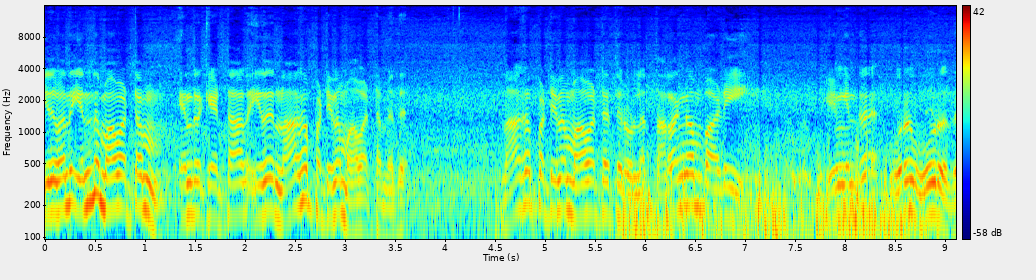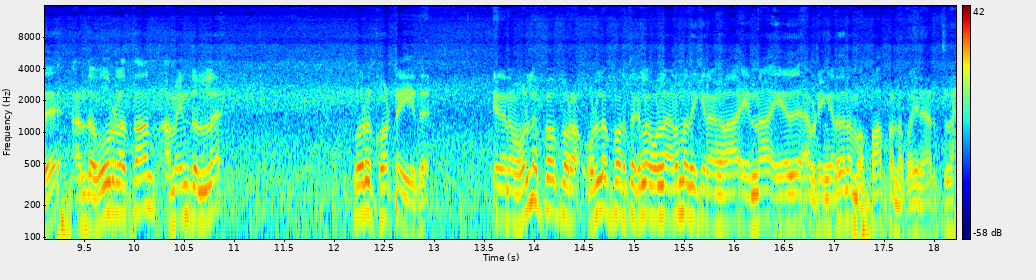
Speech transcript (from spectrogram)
இது வந்து எந்த மாவட்டம் என்று கேட்டால் இது நாகப்பட்டினம் மாவட்டம் இது. நாகப்பட்டினம் மாவட்டத்தில் உள்ள தரங்கம்பாடி என்கின்ற ஒரு ஊர் இது. அந்த ஊரில் தான் அமைந்துள்ள ஒரு கோட்டை இது. இதை நம்ம உள்ளே போக போகிறோம் உள்ளே போகிறதுக்கெல்லாம் உள்ளே அனுமதிக்கிறாங்களா என்ன ஏது அப்படிங்கிறத நம்ம பார்ப்போம் கொஞ்ச நேரத்தில்.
